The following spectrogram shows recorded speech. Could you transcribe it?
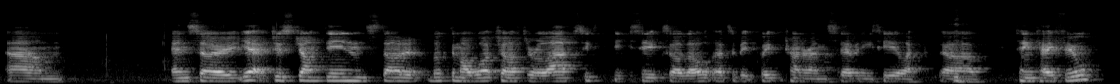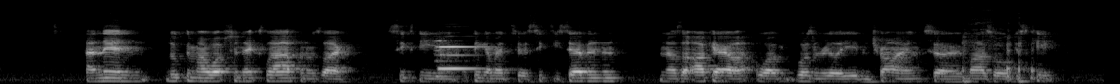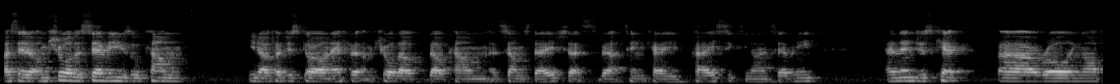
Um, and so yeah, just jumped in, started looked at my watch after a lap, 66. I was like, oh, that's a bit quick, trying to run 70s here, like uh, 10k fill and then looked at my watch the next lap and it was like 60 i think i went to 67 and i was like okay I, well, I wasn't really even trying so might as well just keep i said i'm sure the 70s will come you know, if I just go on effort, I'm sure they'll they'll come at some stage. That's about 10k pace, 69, 70, and then just kept uh, rolling off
